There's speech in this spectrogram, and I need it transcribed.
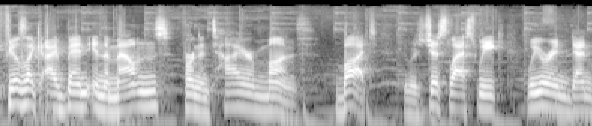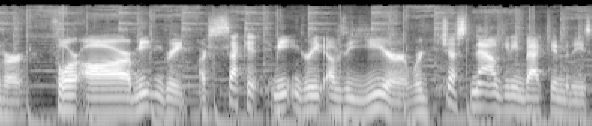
feels like I've been in the mountains for an entire month, but it was just last week. We were in Denver for our meet and greet, our second meet and greet of the year. We're just now getting back into these,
